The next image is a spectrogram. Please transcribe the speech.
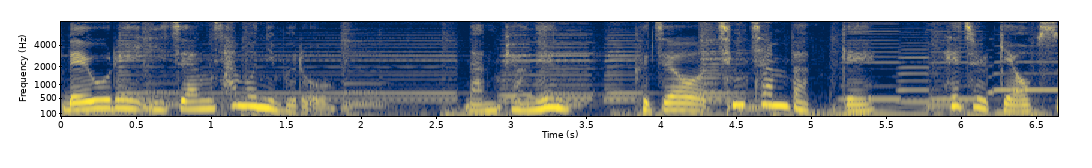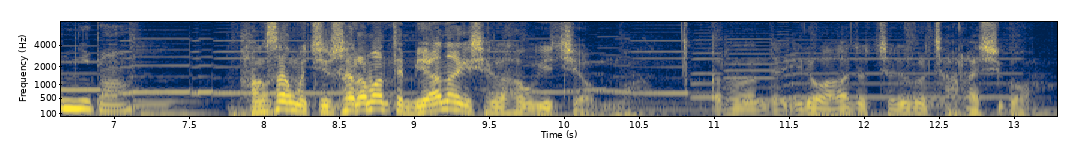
내오리 이장 사모님으로 남편은 그저 칭찬밖에 해줄 게 없습니다. 항상 뭐 집사람한테 미안하게 생각하고 있죠. 뭐. 그러나 이제 이래 와가지고 저격을 잘 하시고 또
